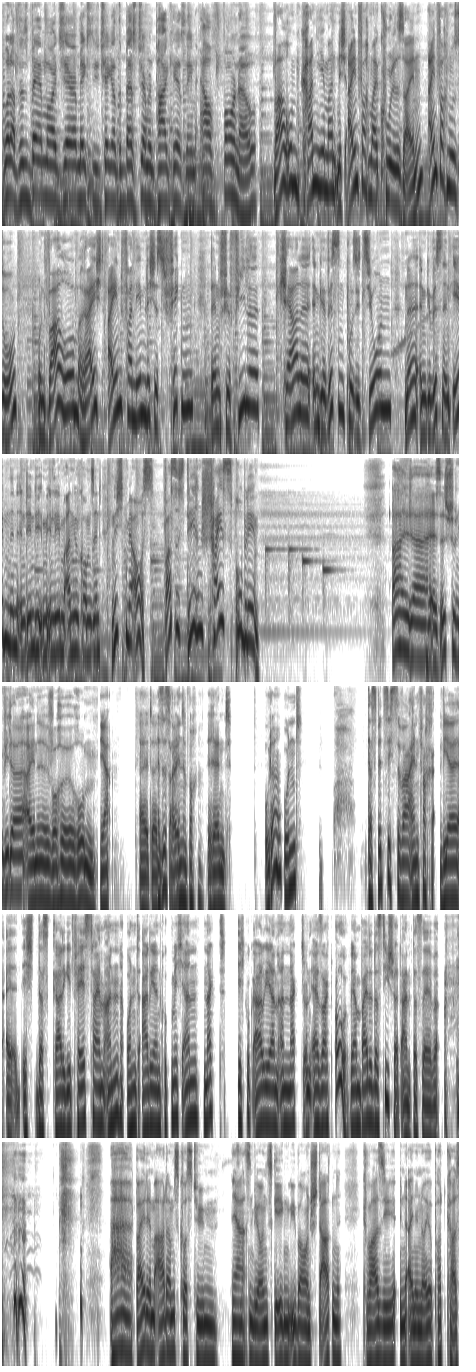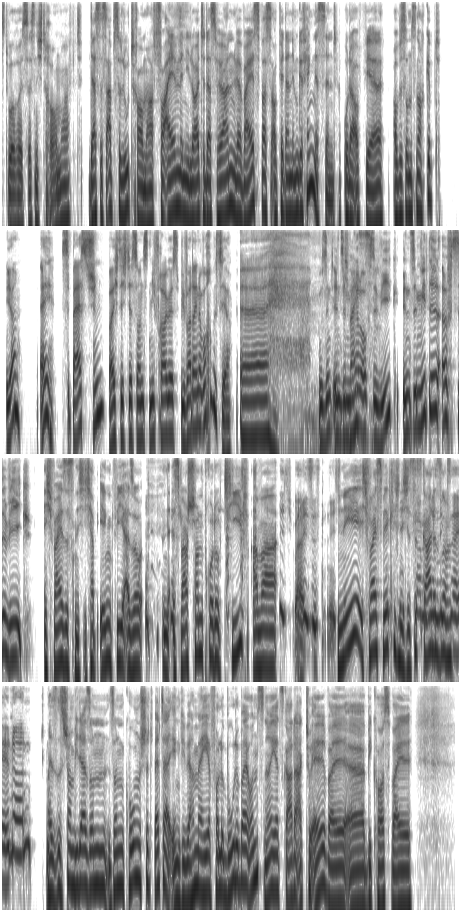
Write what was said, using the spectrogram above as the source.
What up? This is Bam Margera. Make sure you check out the best German podcast named Al Forno. Warum kann jemand nicht einfach mal cool sein? Einfach nur so. Und warum reicht einvernehmliches Ficken denn für viele Kerle in gewissen Positionen, ne, in gewissen Ebenen, in denen die im Leben angekommen sind, nicht mehr aus? Was ist deren Scheißproblem? Alter, es ist schon wieder eine Woche rum. Ja. Alter, es ist Zeit eine Woche. Rennt. Oder? Und das Witzigste war einfach, wir, äh, ich, das gerade geht FaceTime an und Adrian guckt mich an, nackt. Ich guck Adrian an, nackt und er sagt, oh, wir haben beide das T-Shirt an, dasselbe. ah, beide im Adams-Kostüm ja. sitzen wir uns gegenüber und starten quasi in eine neue Podcast-Woche. Ist das nicht traumhaft? Das ist absolut traumhaft. Vor allem, wenn die Leute das hören, wer weiß, was, ob wir dann im Gefängnis sind oder ob wir, ob es uns noch gibt. Ja. Ey, Sebastian, weil ich dich das sonst nie frage, ist, wie war deine Woche bisher? Äh. Wir sind in the middle of the week. In the middle of the week. Ich weiß es nicht. Ich habe irgendwie, also es war schon produktiv, aber. Ich weiß es nicht. Nee, ich weiß wirklich nicht. Es ist gerade so. Erinnern. Es ist schon wieder so ein, so ein komisches Wetter irgendwie. Wir haben ja hier volle Bude bei uns, ne, jetzt gerade aktuell, weil, äh, because, weil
